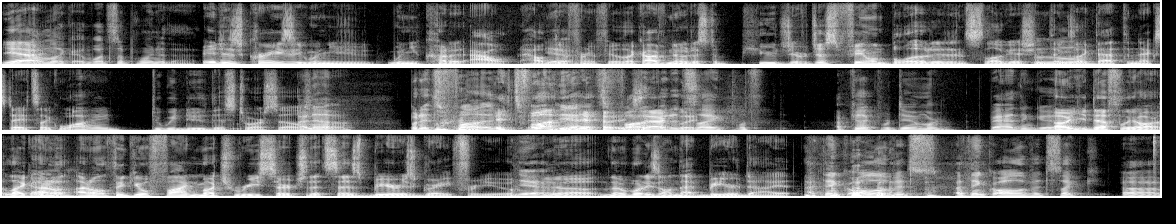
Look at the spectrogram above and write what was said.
Yeah, I'm like what's the point of that? it is crazy when you when you cut it out how Yeah. different it feels. Like I've noticed a huge difference. Just feeling bloated and sluggish and things Mhm. like that the next day. It's like why do we do this to ourselves? I know. But it's fun. It's It- fun, yeah, yeah, it's fun. But it's like what's I feel like we're doing more bad than good. Oh, you definitely are. Like I don't I don't think you'll find much research that says beer is great for you. Yeah. You know, nobody's on that beer diet. I think all of its I think all of its like uh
